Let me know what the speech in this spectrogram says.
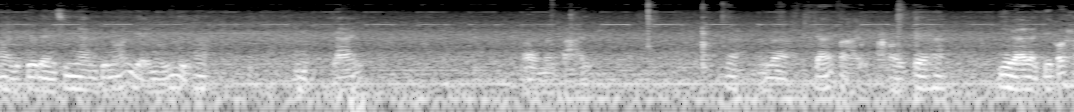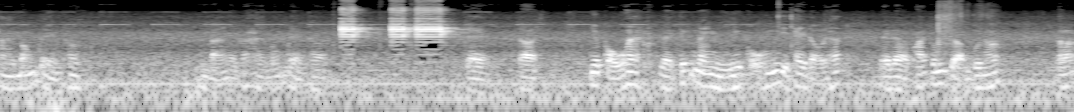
Rồi kêu đèn xi nhan, tôi nói vậy nữa gì ha. Ừ, trái. Rồi, mình phải. Là trái phải. Ok ha. Như vậy là chỉ có hai bóng đèn thôi. Bạn này có hai bóng đèn thôi. Ok, rồi như cũ ha. Về chức năng như cũ, không có gì thay đổi hết. Đây là khóa chống trộm của nó. Đó.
